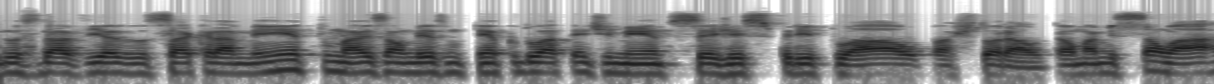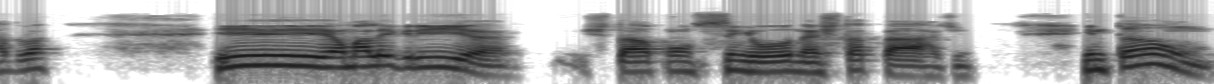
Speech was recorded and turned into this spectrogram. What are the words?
dos, da via do sacramento, mas ao mesmo tempo do atendimento, seja espiritual, pastoral. Então, é uma missão árdua e é uma alegria estar com o senhor nesta tarde. Então,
